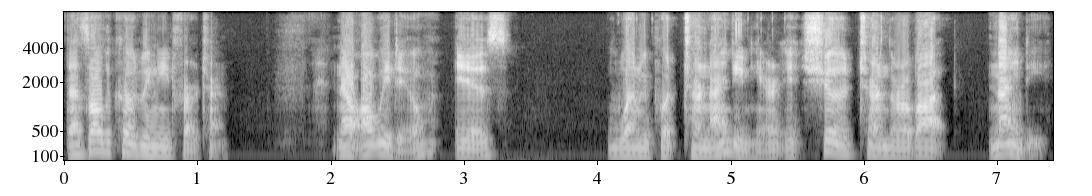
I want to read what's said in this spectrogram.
that's all the code we need for our turn. Now all we do is, when we put turn 90 in here, it should turn the robot 90.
